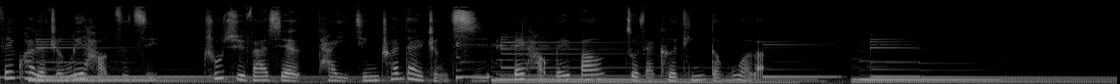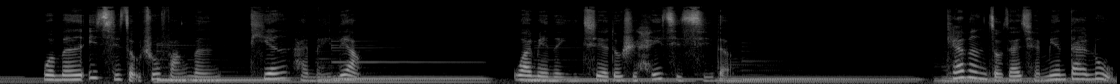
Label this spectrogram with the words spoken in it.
飞快地整理好自己，出去发现他已经穿戴整齐，背好背包，坐在客厅等我了。我们一起走出房门，天还没亮。外面的一切都是黑漆漆的。Kevin 走在前面带路，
